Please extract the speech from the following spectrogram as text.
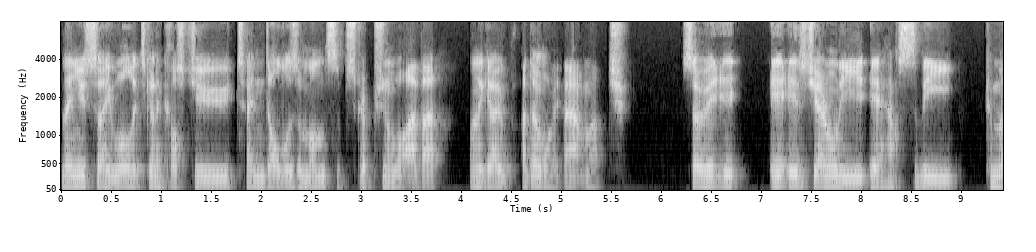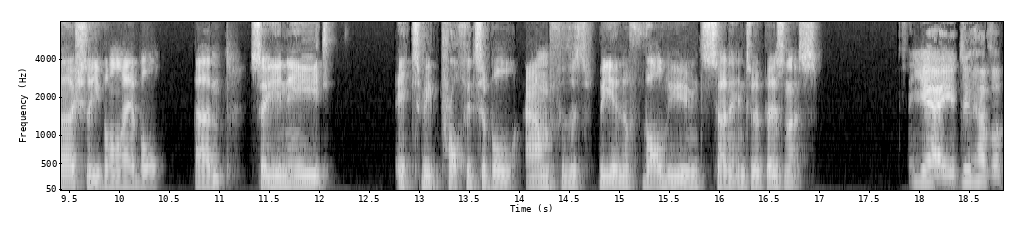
Then you say, "Well, it's going to cost you ten dollars a month subscription or whatever," and they go, "I don't want it that much." So it, it is generally it has to be commercially viable. Um, so you need it to be profitable and for there to be enough volume to turn it into a business. Yeah, you do have a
